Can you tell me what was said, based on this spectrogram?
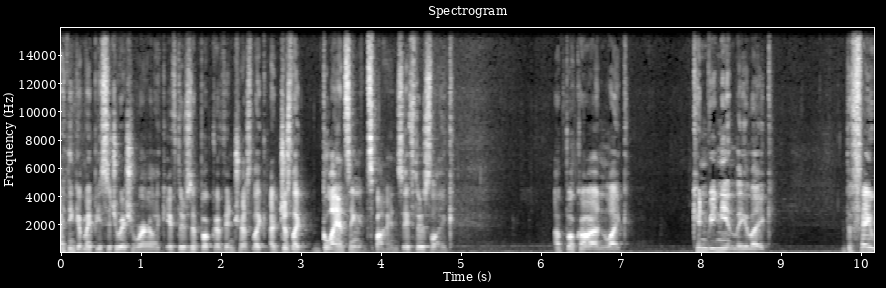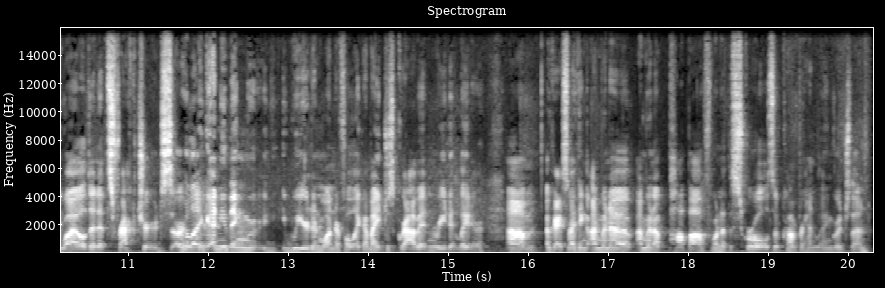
I think it might be a situation where, like, if there's a book of interest, like, uh, just like glancing at spines, if there's like a book on, like, conveniently, like, the Feywild and its fractures, or like anything weird and wonderful. Like I might just grab it and read it later. Um, okay, so I think I'm gonna I'm gonna pop off one of the scrolls of comprehend language then.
